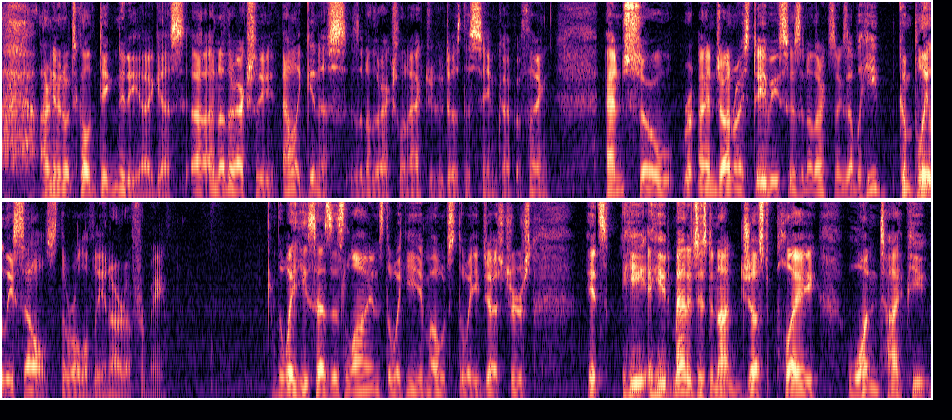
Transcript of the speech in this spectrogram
I don't even know what to call it, dignity, I guess. Uh, another actually, Alec Guinness is another excellent actor who does the same type of thing. And so, and John Rhys Davies is another excellent example. He completely sells the role of Leonardo for me. The way he says his lines, the way he emotes, the way he gestures, it's he he manages to not just play one type. He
